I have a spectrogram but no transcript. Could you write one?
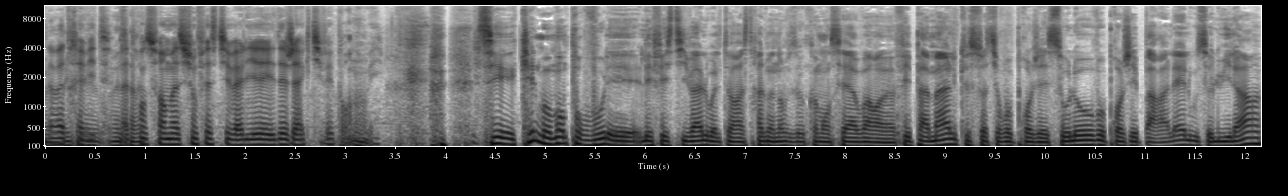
Ça euh, va très ouais, vite. ouais, la transformation festivalier est déjà activée pour nous. oui. C'est quel moment pour vous les, festivals Walter Astral Maintenant vous avez commencé à avoir euh, fait pas mal, que ce soit sur vos projets solo, vos projets parallèles ou celui-là.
